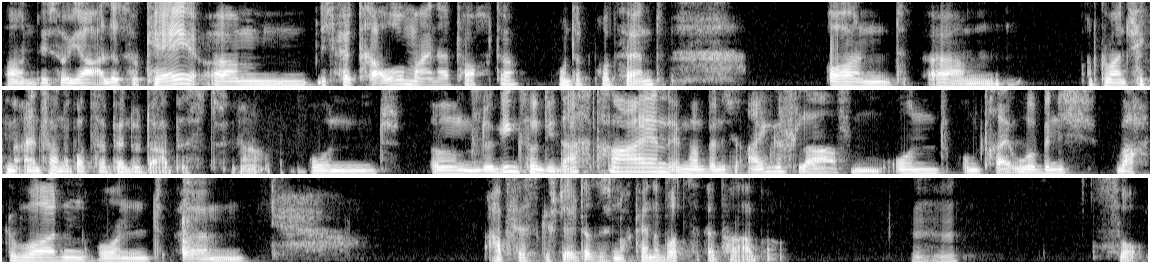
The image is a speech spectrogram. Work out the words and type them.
Und ich so, ja, alles okay. Ähm, ich vertraue meiner Tochter 100 Prozent. Und ähm, hab gemeint, schick mir einfach eine WhatsApp, wenn du da bist. Ja. Und ähm, da ging so in die Nacht rein. Irgendwann bin ich eingeschlafen und um drei Uhr bin ich wach geworden und ähm, habe festgestellt, dass ich noch keine WhatsApp habe. So.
